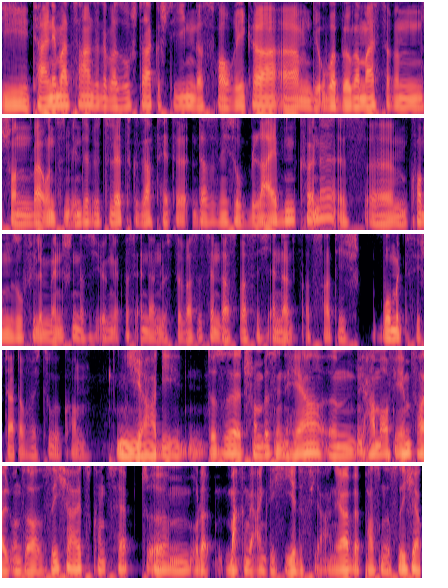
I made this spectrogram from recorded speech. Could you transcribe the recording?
Die Teilnehmerzahlen sind aber so stark gestiegen, dass Frau Reker, ähm, die Oberbürgermeisterin, schon bei uns im Interview zuletzt gesagt hätte, dass es nicht so bleiben könne. Es ähm, kommen so viele Menschen, dass sich irgendetwas ändern müsste. Was ist denn das, was sich ändert? Was hat die, womit ist die Stadt auf euch zugekommen? Ja, die, das ist jetzt schon ein bisschen her. Ähm, wir haben auf jeden Fall unser Sicherheitskonzept ähm, oder machen wir eigentlich jedes Jahr. Ja, wir passen das Sicher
